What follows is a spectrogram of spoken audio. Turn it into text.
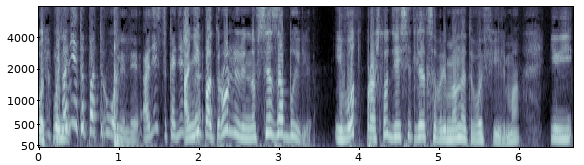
Вот, вот они это потроллили. Они, конечно... Они потроллили, но все забыли. И вот прошло 10 лет со времен этого фильма, и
